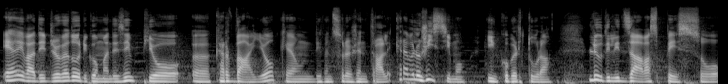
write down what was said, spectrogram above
E aveva dei giocatori come ad esempio eh, Carvaio, che è un difensore centrale, che era velocissimo in copertura. Lui utilizzava spesso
